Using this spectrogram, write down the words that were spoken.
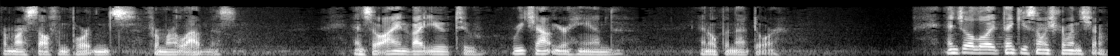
from our self-importance, from our loudness. And so I invite you to reach out your hand and open that door. Angela Lloyd, thank you so much for coming on the show.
